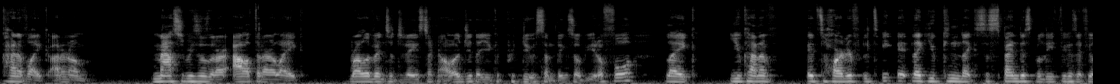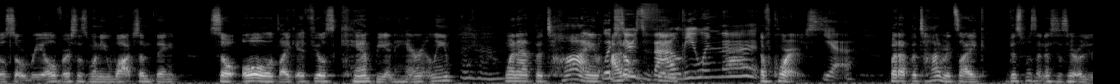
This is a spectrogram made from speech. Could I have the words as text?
kind of like I don't know, masterpieces that are out that are like relevant to today's technology that you could produce something so beautiful. Like you kind of, it's harder. It's it, like you can like suspend disbelief because it feels so real. Versus when you watch something so old, like it feels campy inherently. Mhm. When at the time, Which there's think, value in that. of course, yeah, But at the time, it's like this wasn't necessarily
